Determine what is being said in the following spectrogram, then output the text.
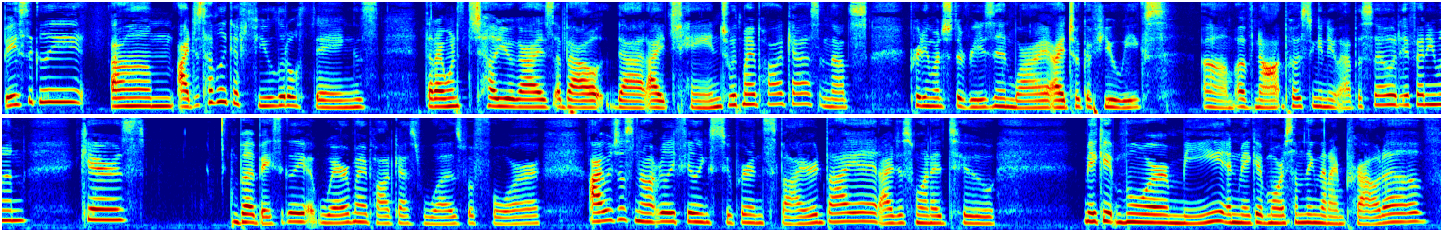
Basically, um, I just have like a few little things that I wanted to tell you guys about that I changed with my podcast, and that's pretty much the reason why I took a few weeks um, of not posting a new episode, if anyone cares. But basically, where my podcast was before, I was just not really feeling super inspired by it. I just wanted to make it more me and make it more something that I'm proud of.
